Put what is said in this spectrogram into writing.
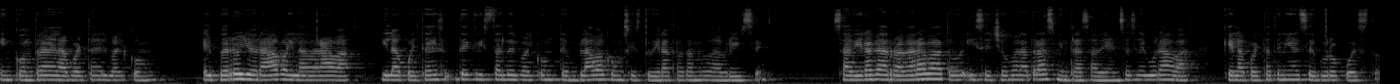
en contra de la puerta del balcón. El perro lloraba y ladraba, y la puerta de cristal del balcón temblaba como si estuviera tratando de abrirse. Xavier agarró a Garabato y se echó para atrás mientras Adrián se aseguraba que la puerta tenía el seguro puesto.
